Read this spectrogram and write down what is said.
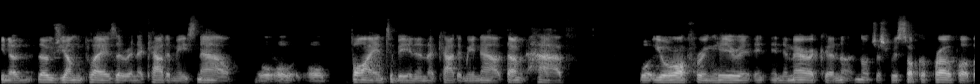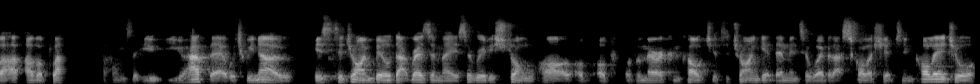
you know, those young players that are in academies now or, or, or vying to be in an academy now don't have what you're offering here in, in America, not, not just with Soccer Profile, but other platforms that you, you have there, which we know is to try and build that resume. It's a really strong part of, of, of American culture to try and get them into whether that's scholarships in college or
